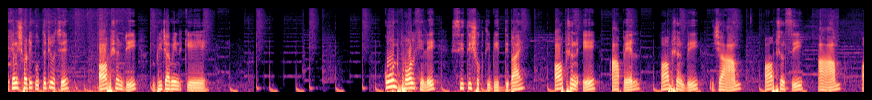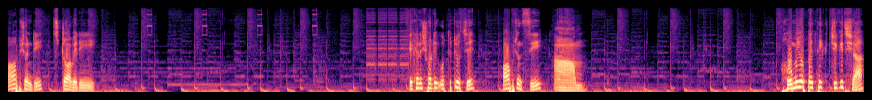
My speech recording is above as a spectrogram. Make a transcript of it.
এখানে সঠিক উত্তরটি হচ্ছে অপশন ডি, ভিটামিন কে। কোন ফল খেলে স্মৃতিশক্তি বৃদ্ধি পায়? Option A apple option B জাম অপশন সি আম অপশন ডি স্ট্রবেরি এখানে সঠিক উত্তরটি হচ্ছে অপশন সি আম হোমিওপ্যাথিক চিকিৎসা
